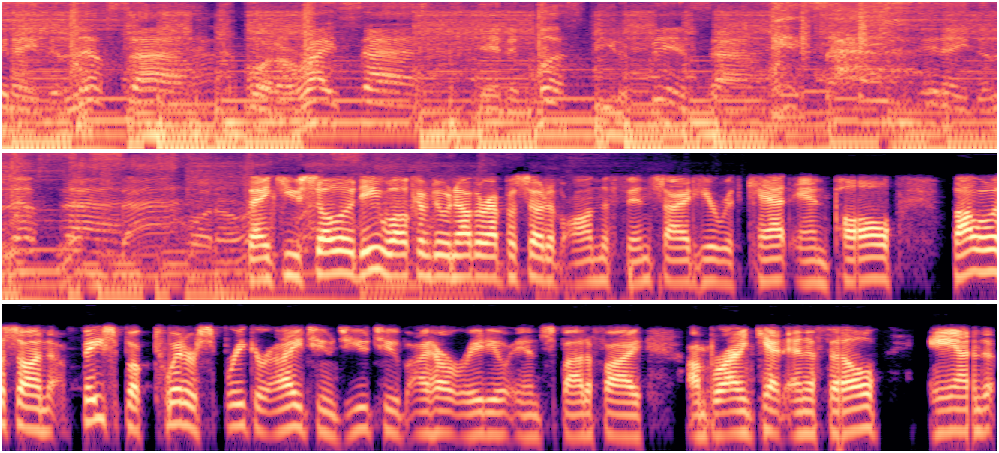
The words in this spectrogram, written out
It ain't the left side or the right side, then it must be the fin side. It ain't the left side. Thank you, Solo D. Welcome to another episode of On the Fin Side here with Kat and Paul. Follow us on Facebook, Twitter, Spreaker, iTunes, YouTube, iHeartRadio, and Spotify. I'm Brian Cat NFL, and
